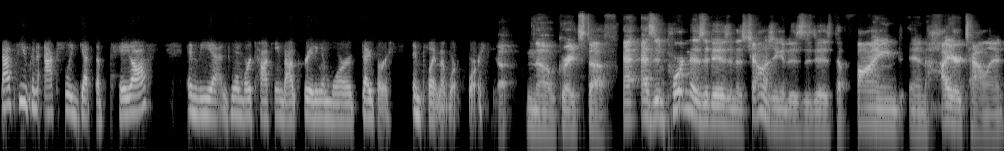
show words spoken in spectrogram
that's how you can actually get the payoff in the end when we're talking about creating a more diverse employment workforce. Yeah, no, great stuff. As important as it is and as challenging it is, it is to find and hire talent.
